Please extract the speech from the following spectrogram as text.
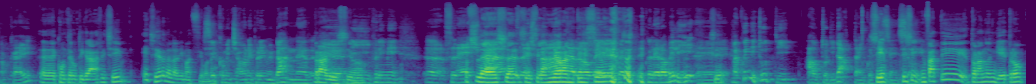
Ok. eh, contenuti grafici e c'era dell'animazione. Sì, cominciavano i primi banner, Bravissimo. eh, i primi eh, flash, Flash, ba- sì, sì, ignorantissimi. robe- que- quelle robe lì. eh, Sì. Ma quindi tutti autodidatta in questo Sì, senso? sì, sì, infatti tornando indietro,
